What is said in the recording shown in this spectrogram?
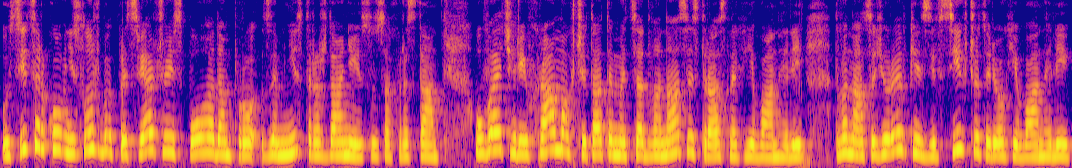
усі церковні служби присвячують спогадам про земні страждання Ісуса Христа. Увечері в храмах читатиметься 12 страсних Євангелій, 12 уривків зі всіх чотирьох Євангелій,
